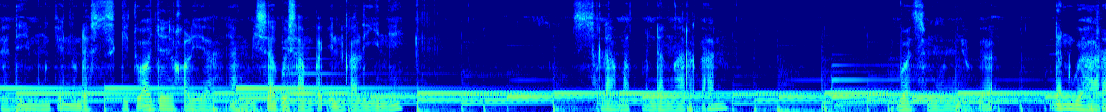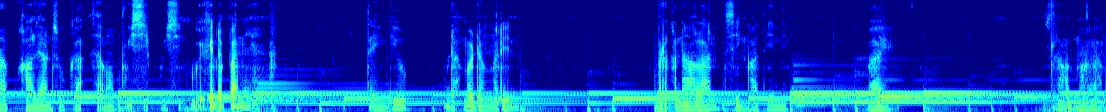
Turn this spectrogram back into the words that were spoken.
Jadi mungkin udah segitu aja ya kali ya yang bisa gue sampaikan kali ini. Selamat mendengarkan buat semuanya juga. Dan gue harap kalian suka sama puisi-puisi gue ke depannya. Thank you udah mau dengerin. Perkenalan singkat ini. Bye selamat malam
